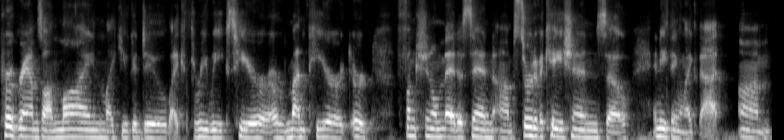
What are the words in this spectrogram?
programs online. Like you could do like three weeks here or a month here, or, or functional medicine um, certification. So anything like that. Um,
